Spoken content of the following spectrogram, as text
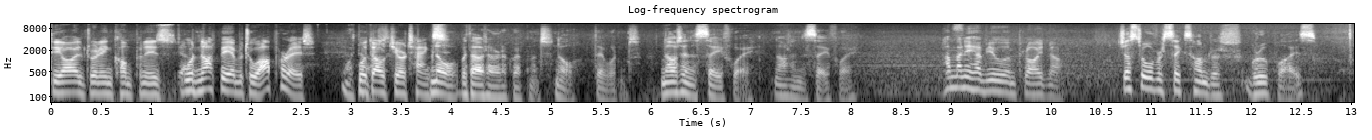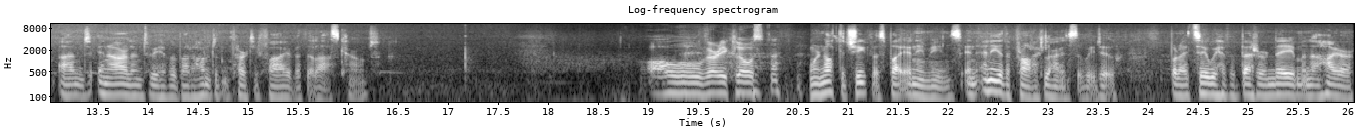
the oil drilling companies yeah. would not be able to operate without, without your tanks? No, without our equipment. No, they wouldn't. Not in a safe way. Not in a safe way. How many have you employed now? Just over 600 group wise, and in Ireland we have about 135 at the last count. Oh, very close. We're not the cheapest by any means in any of the product lines that we do, but I'd say we have a better name and a higher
